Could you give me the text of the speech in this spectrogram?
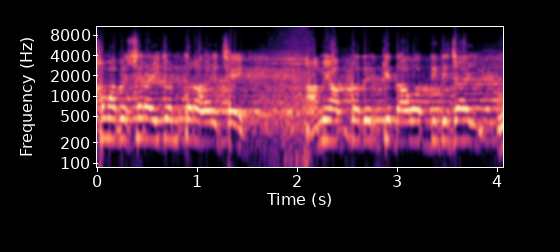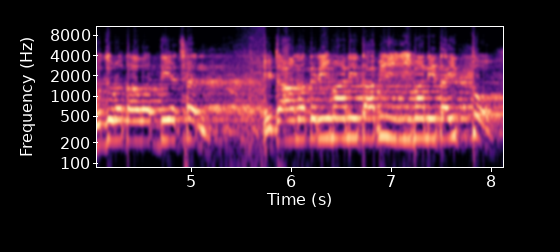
সমাবেশের আয়োজন করা হয়েছে আমি আপনাদেরকে দাওয়াত দিতে চাই। হুজুরও দাওয়াত দিয়েছেন। এটা আমাদের ইমানি দাবি, ইমানি দায়িত্ব।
